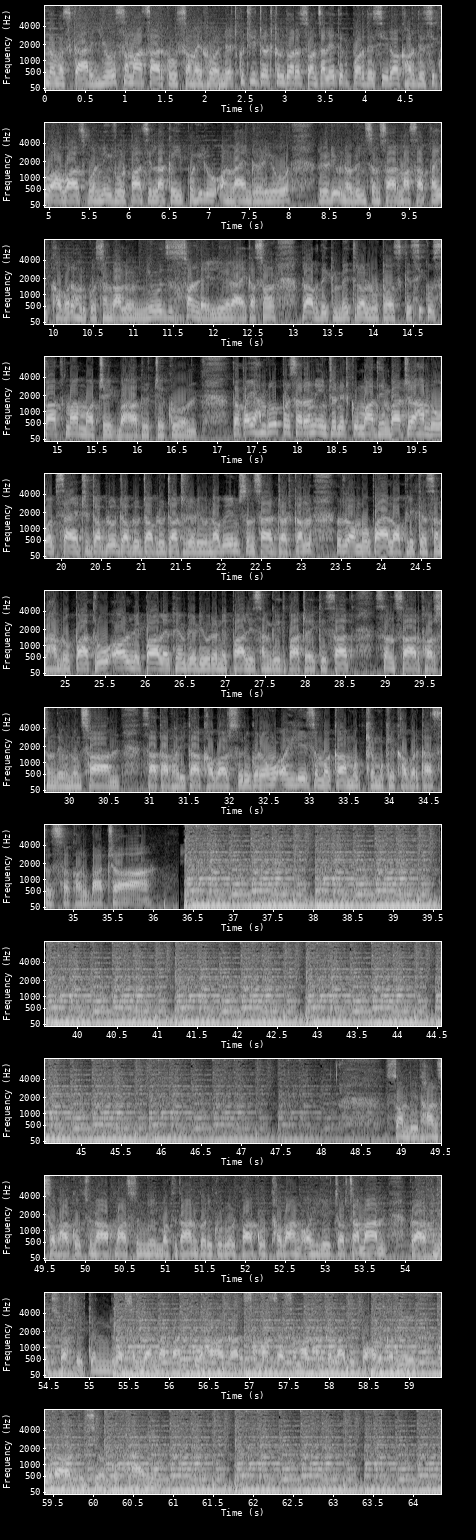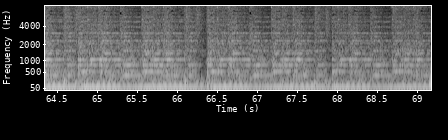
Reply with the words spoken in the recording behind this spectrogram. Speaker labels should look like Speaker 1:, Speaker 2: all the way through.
Speaker 1: नमस्कार यो समाचारको समय हो। नेटकुटी डट कमद्वारा सञ्चालित परदेशी र घरदेशीको आवाज बोल्ने रोल्पा जिल्लाकै पहिलो अनलाइन रेडियो। रेडियो नवीन संसारमा साप्ताहिक खबरहरूको सङ्गालो न्युज सन्डे लिएर आएका छौँ। प्राविधिक मित्र लोटस केसीको साथमा म टेक बहादुर टेको। तपाईँ हाम्रो प्रसारण इन्टरनेटको माध्यमबाट हाम्रो वेबसाइट डब्लु डब्लु डब्लु र mobile application Hamro Patro all Nepal FM radio र नेपाली सङ्गीतबाट एकैसाथ संसारभर सुन्दै हुनुहुन्छ। साताभरिका खबर सुरु गरौँ। अहिलेसम्मका मुख्य मुख्य खबरका शीर्षकहरूबाट। संविधान सभाको चुनावमा सुन्ने मतदान गरेको रोल्पाको थबाङ अहिले चर्चामा। प्राथमिक स्वास्थ्य केन्द्र सल्यानमा पानीको हाहाकार समस्या समाधानका लागि पहल गर्ने वडा अध्यक्षहरूको भनाई।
